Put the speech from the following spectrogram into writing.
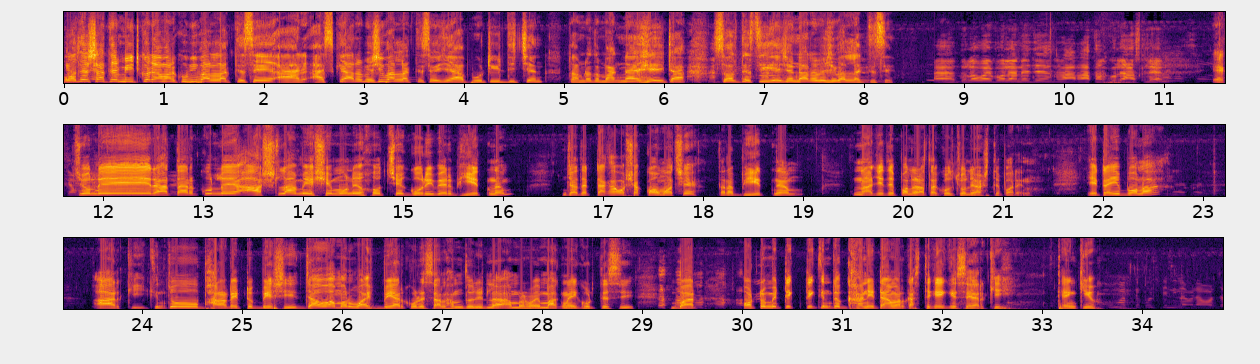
ওদের সাথে মিট করে আমার খুবই ভালো লাগতেছে। আর আজকে আরও বেশি ভালো লাগতেছে ওই যে আপু টিট দিচ্ছেন। তো আমরা তো মাগনায় এইটা চলতেছি এই জন্য আরও বেশি ভালো লাগতেছে। হ্যাঁ দুলাভাই বলেন এই যে রা- রাতার গুলে আসলেন। অ্যাকচুয়ালি রাতারকুলে আসলাম এসে মনে হচ্ছে গরিবের ভিয়েতনাম। যাদের টাকা পয়সা কম আছে তারা ভিয়েতনাম না যেতে পারলে রাতারকুল চলে আসতে পারেন। এটাই বলা আর কি। কিন্তু ভাড়াটা একটু বেশি। যাও আমার ওয়াইফ বেয়ার করেছে আলহামদুলিল্লাহ। আমরা সবাই মাগনাই ঘুরতেছি। বাট অটোমেটিকলি কিন্তু ঘানিটা আমার কাছ থেকে গেছে আর কি। থ্যাংক ইউ হ্যাঁ হ্যাঁ হ্যাঁ, আপনার কাছ থেকে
